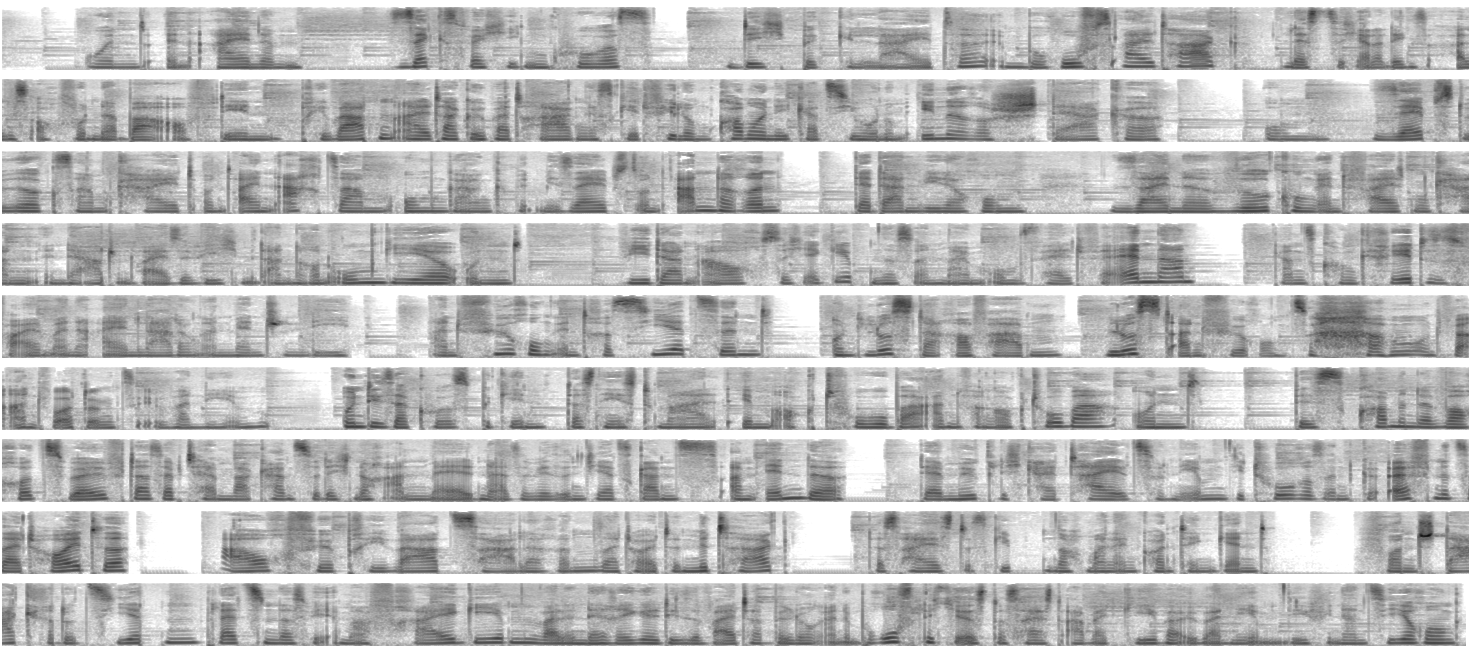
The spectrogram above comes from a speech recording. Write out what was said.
und in einem sechswöchigen Kurs dich begleite im Berufsalltag. Lässt sich allerdings alles auch wunderbar auf den privaten Alltag übertragen. Es geht viel um Kommunikation, um innere Stärke, um Selbstwirksamkeit und einen achtsamen Umgang mit mir selbst und anderen, der dann wiederum seine Wirkung entfalten kann in der Art und Weise, wie ich mit anderen umgehe und wie dann auch sich Ergebnisse in meinem Umfeld verändern. Ganz konkret ist es vor allem eine Einladung an Menschen, die an Führung interessiert sind und Lust darauf haben, Lust an Führung zu haben und Verantwortung zu übernehmen. Und dieser Kurs beginnt das nächste Mal im Oktober, Anfang Oktober und bis kommende Woche, 12. September, kannst du dich noch anmelden. Also wir sind jetzt ganz am Ende der Möglichkeit teilzunehmen. Die Tore sind geöffnet seit heute, auch für Privatzahlerinnen, seit heute Mittag. Das heißt, es gibt nochmal ein Kontingent von stark reduzierten Plätzen, das wir immer freigeben, weil in der Regel diese Weiterbildung eine berufliche ist. Das heißt, Arbeitgeber übernehmen die Finanzierung.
